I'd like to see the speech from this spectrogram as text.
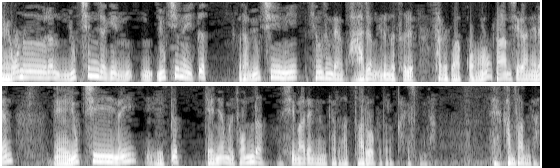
예, 오늘은 육친적인 음, 육친의 뜻, 그다음 육친이 형성되는 과정 이런 것들을 살펴보았고 다음 시간에는 예, 육친의 이뜻 개념을 좀 더 심화된 형태로 다루어 보도록 하겠습니다. 예, 감사합니다.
